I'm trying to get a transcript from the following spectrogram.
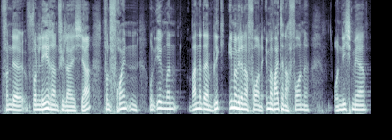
von der, von Lehrern vielleicht, ja, von Freunden. Und irgendwann wandert dein Blick immer wieder nach vorne, immer weiter nach vorne und nicht mehr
